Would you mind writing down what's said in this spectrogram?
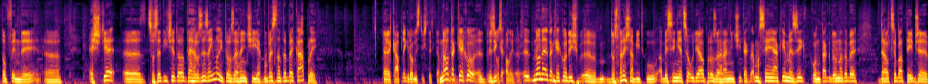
top v Indii. Uh, ještě, uh, co se týče toho, to je hrozně zajímavý toho zahraničí, jak vůbec na tebe kápli. Eh, Kápli, kdo myslíš teďka? No tak jako, eh, ty ospalej trošku. eh, no ne, tak jako když dostaneš nabídku, aby si něco udělal pro zahraničí, tak tam asi je nějaký mezi kontakt, kdo na tebe dal třeba tip, že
